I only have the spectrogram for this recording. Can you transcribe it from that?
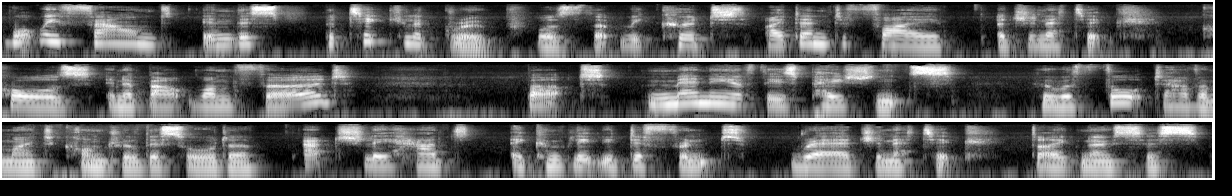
what we found in this particular group was that we could identify a genetic cause in about one third, but many of these patients who were thought to have a mitochondrial disorder actually had a completely different rare genetic diagnosis.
